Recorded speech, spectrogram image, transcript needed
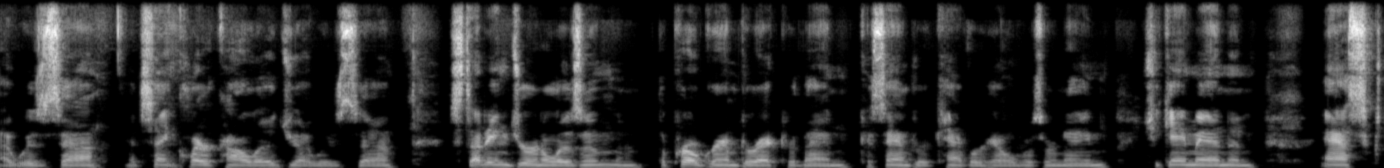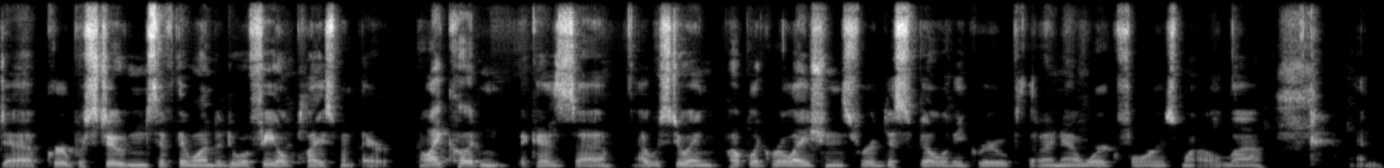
I was uh, at St. Clair College. I was uh, studying journalism, and the program director then, Cassandra Caverhill was her name, she came in and asked a group of students if they wanted to do a field placement there. Well, I couldn't because uh, I was doing public relations for a disability group that I now work for as well. Uh, and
